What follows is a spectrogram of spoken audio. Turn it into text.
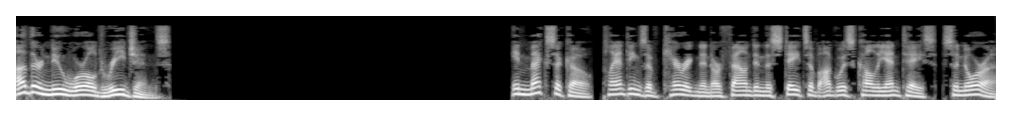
other New World regions In Mexico, plantings of carignan are found in the states of Aguascalientes, Sonora,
